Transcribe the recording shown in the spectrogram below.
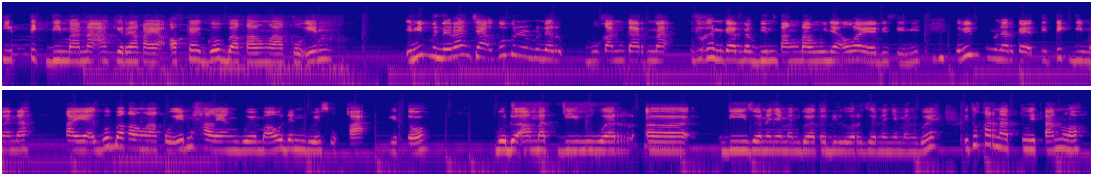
titik di mana akhirnya kayak oke okay, gue bakal ngelakuin ini beneran cak. Gue bener-bener bukan karena bukan karena bintang tamunya lo ya di sini tapi bener kayak titik di mana kayak gue bakal ngelakuin hal yang gue mau dan gue suka gitu. Bodoh amat di luar uh, di zona nyaman gue atau di luar zona nyaman gue itu karena tweetan lo.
